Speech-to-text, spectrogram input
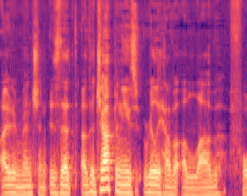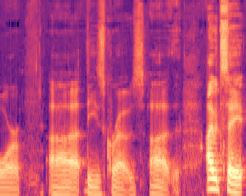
I didn't mention is that uh, the Japanese really have a, a love for uh, these crows. Uh, I would say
